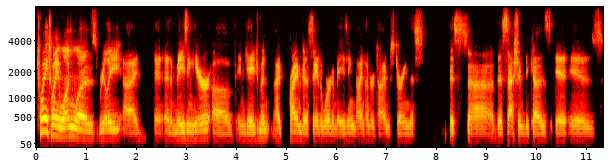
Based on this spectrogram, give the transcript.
Twenty twenty one was really uh, an amazing year of engagement. I probably am going to say the word amazing 900 times during this this uh, this session because it is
